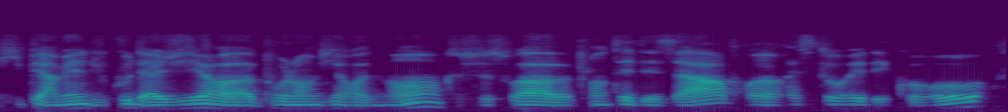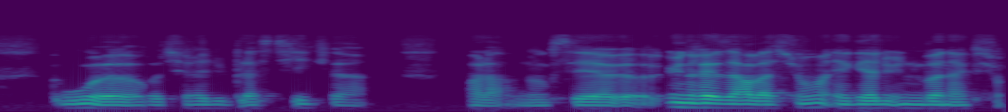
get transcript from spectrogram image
qui permet du coup d'agir euh, pour l'environnement, que ce soit euh, planter des arbres, euh, restaurer des coraux ou retirer du plastique. Voilà, donc c'est une réservation égale une bonne action.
